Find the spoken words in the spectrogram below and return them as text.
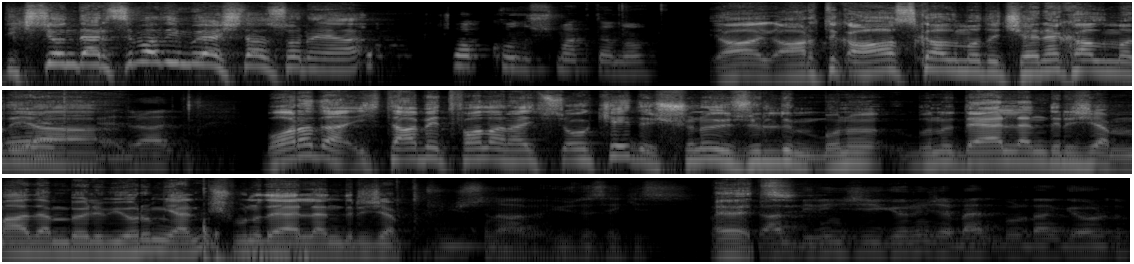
diksiyon dersi mi alayım bu yaştan sonra ya? Çok konuşmaktan o. Ya artık ağız kalmadı, çene kalmadı ya. Edran Bu arada hitabet falan hepsi okey de şuna üzüldüm. Bunu bunu değerlendireceğim. Madem böyle bir yorum gelmiş bunu değerlendireceğim. Üçüncüsün abi. Evet. An birinciyi görünce ben buradan gördüm.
